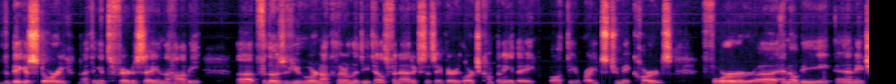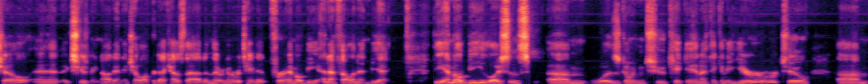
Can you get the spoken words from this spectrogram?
the biggest story. I think it's fair to say in the hobby. Uh, for those of you who are not clear on the details, Fanatics is a very large company. They bought the rights to make cards for uh, MLB, NHL, and excuse me, not NHL. Upper Deck has that, and they're going to retain it for MLB, NFL, and NBA. The MLB license um, was going to kick in, I think, in a year or two. Um,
